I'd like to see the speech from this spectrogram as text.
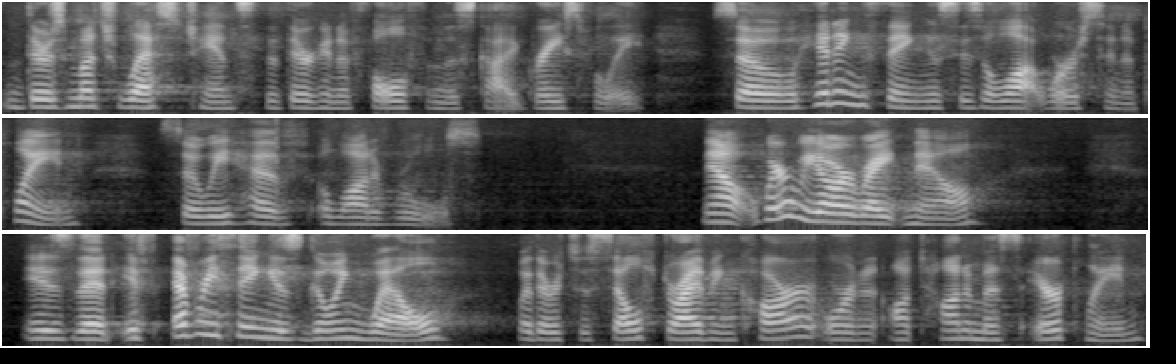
there's much less chance that they're going to fall from the sky gracefully. So hitting things is a lot worse in a plane. So we have a lot of rules. Now, where we are right now is that if everything is going well, whether it's a self-driving car or an autonomous airplane,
